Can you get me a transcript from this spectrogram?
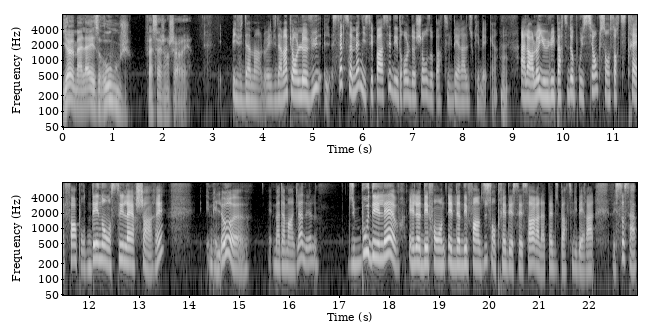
il y a un malaise rouge face à Jean Charest. Évidemment, là, évidemment. Puis on l'a vu, cette semaine, il s'est passé des drôles de choses au Parti libéral du Québec. hein. Hmm. Alors là, il y a eu les partis d'opposition qui sont sortis très fort pour dénoncer l'ère Charret. Mais là, euh, Mme Anglade, elle, du bout des lèvres, elle a, défendu, elle a défendu son prédécesseur à la tête du Parti libéral. Mais ça, ça n'a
